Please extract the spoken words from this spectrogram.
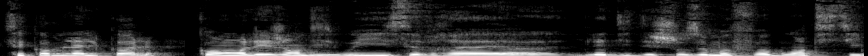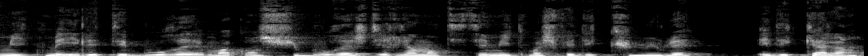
C'est comme l'alcool. Quand les gens disent oui, c'est vrai, euh, il a dit des choses homophobes ou antisémites, mais il était bourré. Moi, quand je suis bourré, je dis rien d'antisémite. Moi, je fais des cumulés et des câlins.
